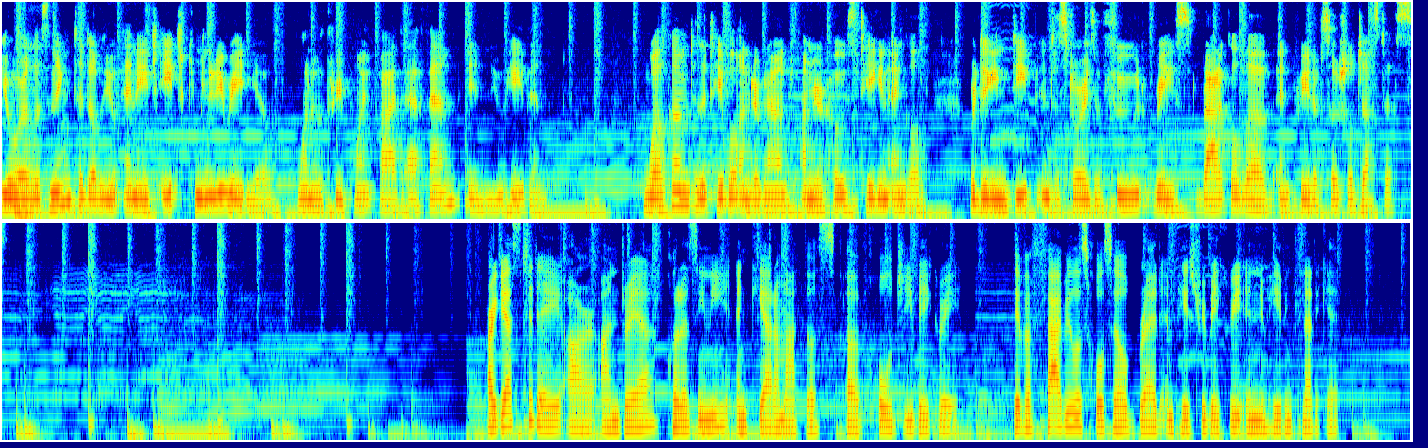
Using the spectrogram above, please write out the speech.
You're listening to WNHH Community Radio, 103.5 FM in New Haven. Welcome to the Table Underground. I'm your host, Tagan Engel. We're digging deep into stories of food, race, radical love, and creative social justice. Our guests today are Andrea Corazzini and Chiara Matos of Whole G Bakery. They have a fabulous wholesale bread and pastry bakery in New Haven, Connecticut.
